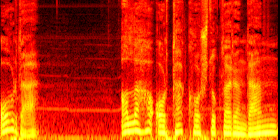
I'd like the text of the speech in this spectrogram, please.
Orada Allah'a ortak koştuklarından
